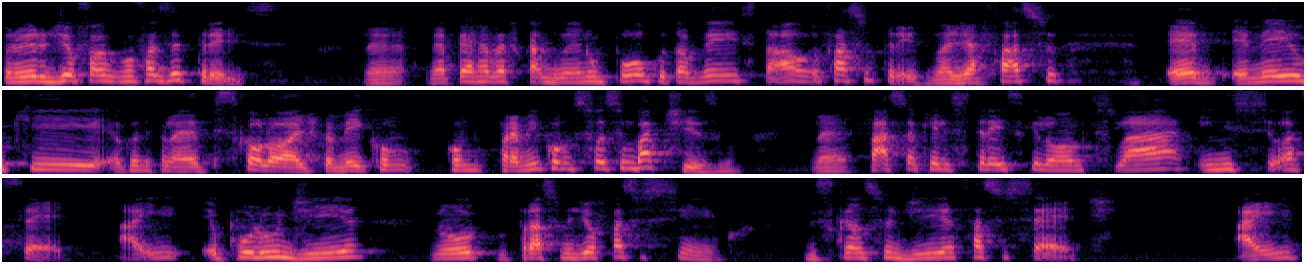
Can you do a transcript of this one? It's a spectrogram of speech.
Primeiro dia eu vou fazer 3. Né? Minha perna vai ficar doendo um pouco, talvez, tal. Eu faço três, mas já faço. É, é meio que. É, falando, é psicológico, é meio como, como para mim como se fosse um batismo. Né? Faço aqueles três quilômetros lá, iniciou a série. Aí eu pulo um dia, no próximo dia eu faço cinco. Descanso um dia, faço sete. Aí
